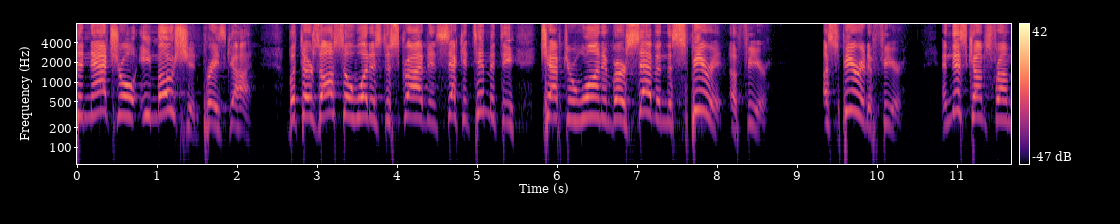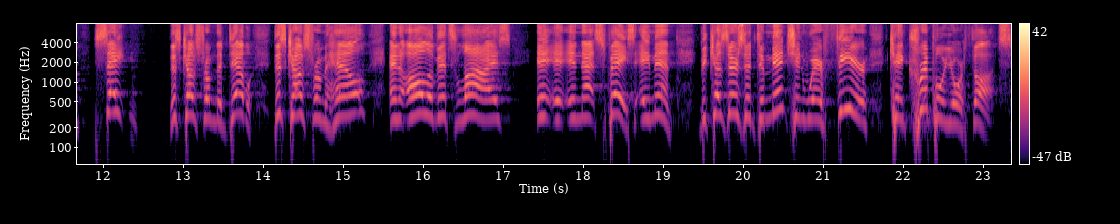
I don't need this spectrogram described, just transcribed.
a natural emotion, praise God. But there's also what is described in Second Timothy chapter 1 and verse 7, the spirit of fear. A spirit of fear. And this comes from Satan. This comes from the devil. This comes from hell and all of its lies in, in, that space. Amen. Because there's a dimension where fear can cripple your thoughts,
